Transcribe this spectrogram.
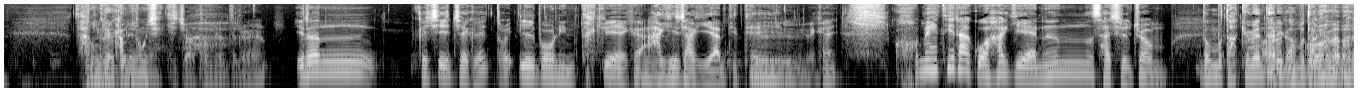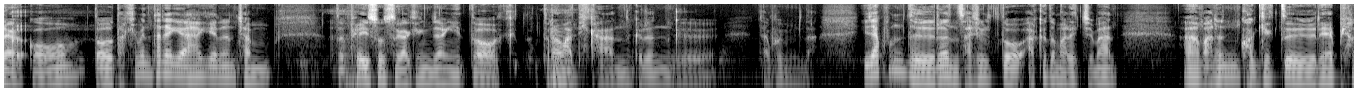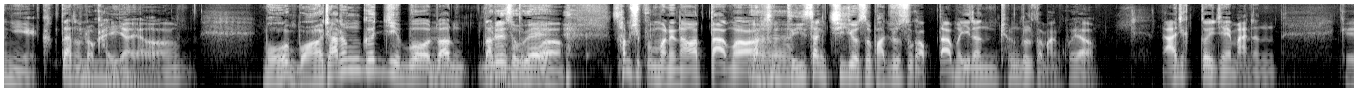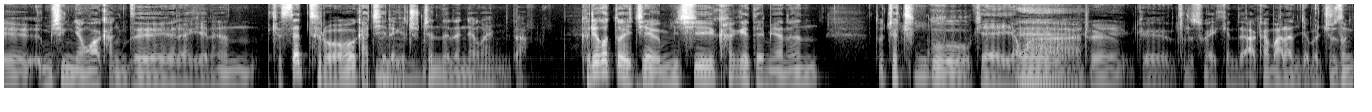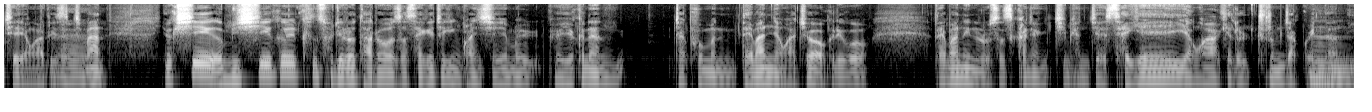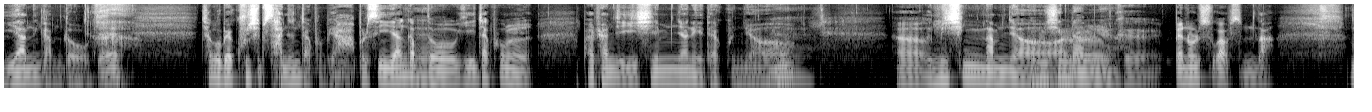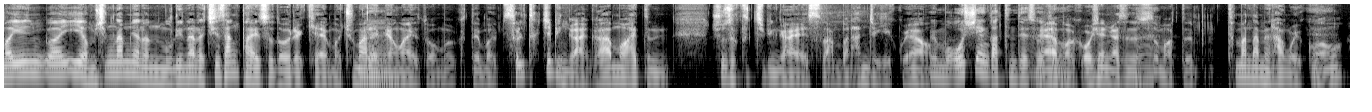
사람들을 음. 아. 감동시키죠 동료들을 이런 것이 이제 그 또 일본인 특유의 그 아기자기한 디테일 음. 그러니까 코미디라고 하기에는 사실 좀 너무 다큐멘터리 어, 너무. 다큐멘터리 같고 또 다큐멘터리하게 하기에는 참 또 페이소스가 굉장히 또 그- 드라마틱한 그런 그 작품입니다. 이 작품들은 사실 또 아까도 말했지만 아, 많은 관객들의 평이 극단으로 음. 갈려요. 뭐, 뭐 하자는 건지, 뭐, 난, 난 그래서 왜? 30분 만에 나왔다, 뭐, 네. 더 이상 지겨서 봐줄 수가 없다, 뭐, 이런 평들도 많고요. 아직도 이제 많은 그 음식 영화 강들에게는 이렇게 세트로 같이 이렇게 추천되는 영화입니다. 그리고 또 이제 음식 하게 되면은 또 이제 중국의 영화를 그 들을 수가 있겠는데 아까 말한 이제 뭐 주성치의 영화도 있었지만 역시 음식을 큰 소재로 다루어서 세계적인 관심을 그 엮어낸 작품은 대만 영화죠. 그리고 대만인으로서 가장 지금 현재 세계 영화계를 주름 잡고 있는 음. 이안 감독의 1994년 작품이야. 벌써 이안 감독이 이 작품을 발표한 지 20년이 됐군요. 네. 어, 음식 남녀를 음식 남녀. 그 빼놓을 수가 없습니다. 뭐이 뭐 이 음식 남녀는 우리나라 지상파에서도 이렇게 뭐 주말의 네. 명화에도 뭐 그때 뭐 설 특집인가가 뭐 하여튼 추석 특집인가에서 한번 한 적이 있고요. 뭐 오시엔 같은 데서도 네, 뭐 오시안 같은 데서 네. 뭐또 틈만 나면 하고 있고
